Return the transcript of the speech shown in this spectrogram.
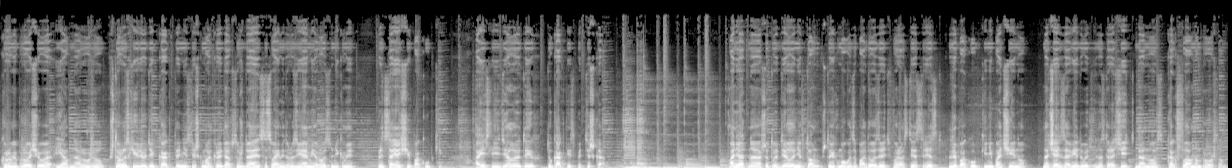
кроме прочего, я обнаружил, что русские люди как-то не слишком открыто обсуждают со своими друзьями и родственниками предстоящие покупки. А если и делают их, то как-то из-под тяжка. Понятно, что тут дело не в том, что их могут заподозрить в воровстве средств для покупки не по чину, начать завидовать и настрочить донос, как в славном прошлом –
